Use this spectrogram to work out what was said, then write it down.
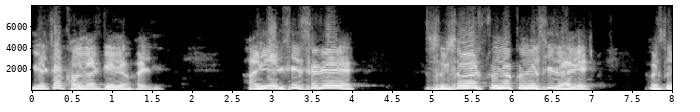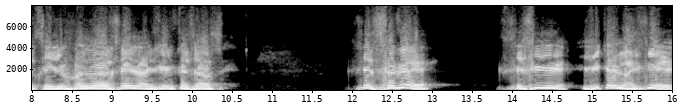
याच्या खोलात गेलं पाहिजे. आणि यांचे सगळे सुसंवाद कोणा कोणाशी झाले मग तो टेलिफोनवर असेल आणखीन कशा असेल. ते सगळे त्याची जी काही माहिती आहे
